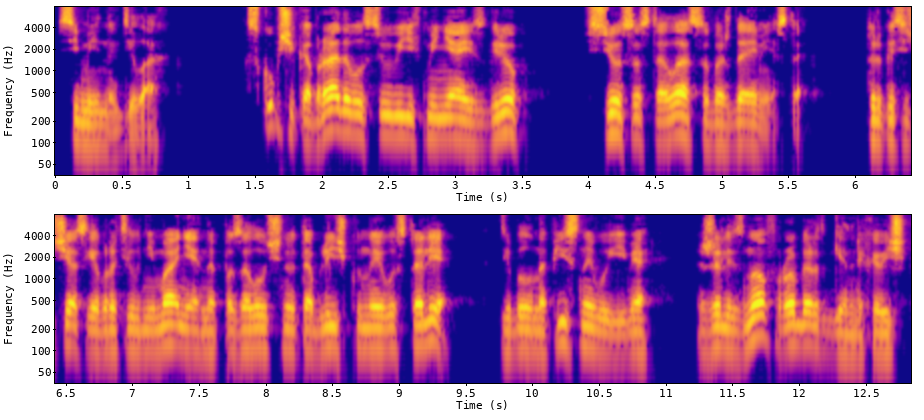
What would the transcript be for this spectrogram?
в семейных делах. Скупщик обрадовался, увидев меня, и сгреб все со стола, освобождая место. Только сейчас я обратил внимание на позолоченную табличку на его столе, где было написано его имя – Железнов Роберт Генрихович.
